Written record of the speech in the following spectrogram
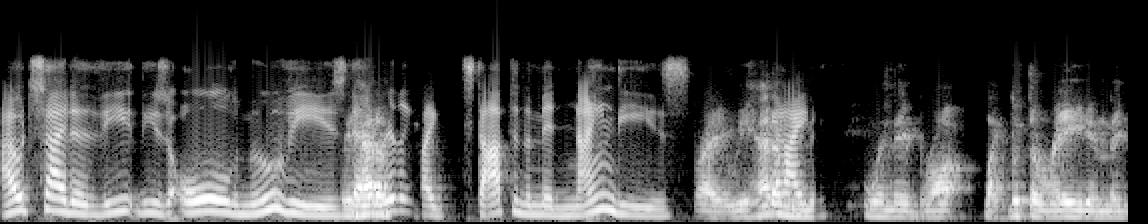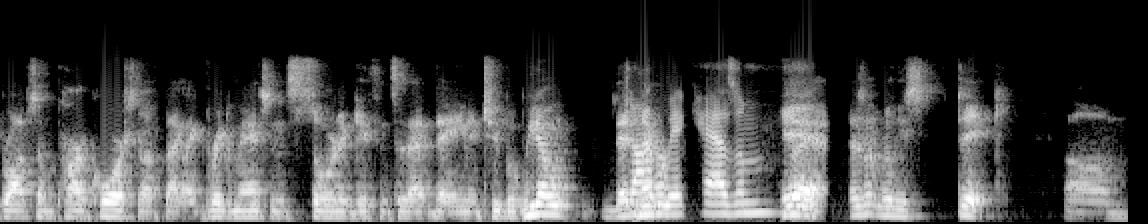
outside of the these old movies We that a- really like stopped in the mid 90s, Right. We had a I- when they brought like with the raid and they brought some parkour stuff back. Like Brick Mansion sort of gets into that vein and too, but we don't. That John never. Wick has them. Yeah, doesn't really stick. Um,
